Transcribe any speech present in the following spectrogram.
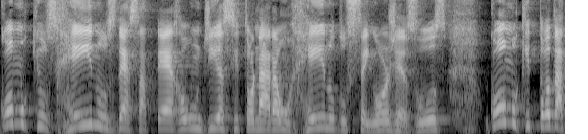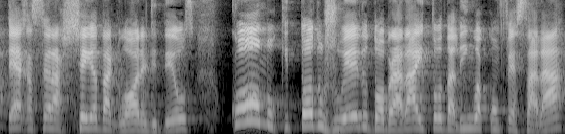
Como que os reinos dessa terra um dia se tornarão um reino do Senhor Jesus? Como que toda a terra será cheia da glória de Deus? Como que todo joelho dobrará e toda língua confessará?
